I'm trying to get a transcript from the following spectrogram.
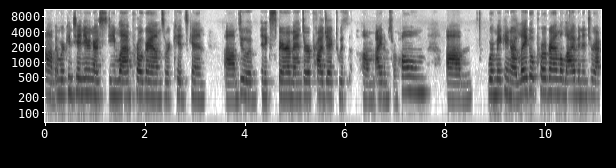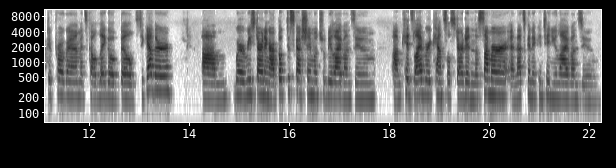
Um, and we're continuing our STEAM lab programs where kids can um, do a, an experiment or a project with um, items from home. We're making our Lego program a live and interactive program. It's called Lego Builds Together. Um, we're restarting our book discussion, which will be live on Zoom. Um, Kids Library Council started in the summer, and that's going to continue live on Zoom.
